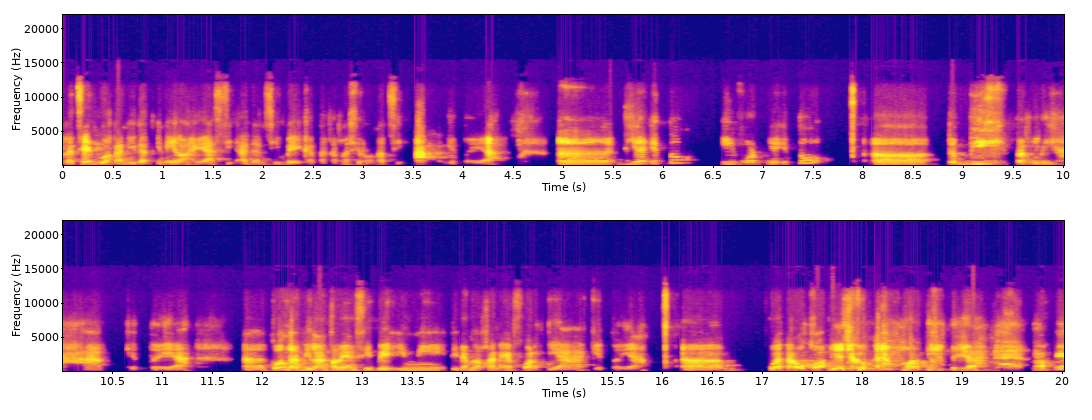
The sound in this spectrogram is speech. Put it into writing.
let's say dua kandidat inilah ya si A dan si B katakanlah si Ronald si A gitu ya. Uh, dia itu e-wordnya itu uh, lebih terlihat gitu ya. Uh, gue nggak bilang kalau yang si B ini tidak melakukan effort ya gitu ya. Um, gue tahu kok dia cukup effort gitu ya. Tapi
